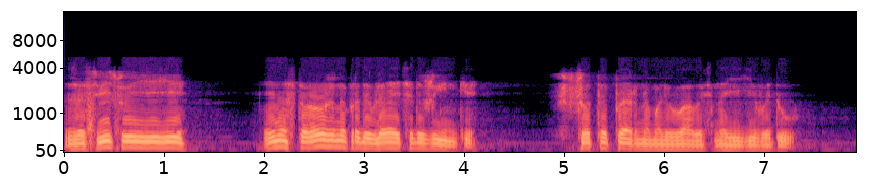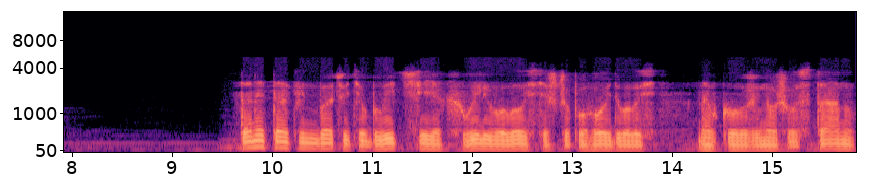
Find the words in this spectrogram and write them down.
засвічує її і насторожено придивляється до жінки, що тепер намалювалось на її виду. Та не так він бачить обличчя, як хвилі волосся, що погойдувалось навколо жіночого стану.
